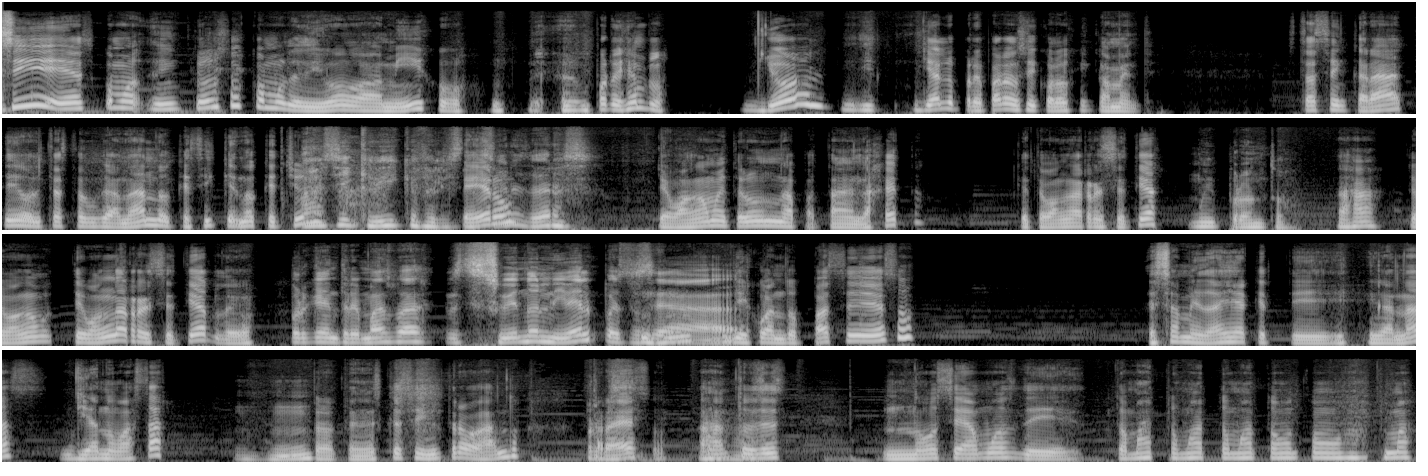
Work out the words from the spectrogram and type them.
Sí, es como, incluso como le digo a mi hijo, por ejemplo, yo ya lo preparo psicológicamente. Estás en karate, ahorita estás ganando, que sí, que no, que chulo. Ah, sí, que vi que felicitaciones, Pero- de veras. Te van a meter una patada en la jeta, que te van a resetear. Muy pronto. Ajá, te van a, te van a resetear, le digo. Porque entre más vas subiendo el nivel, pues, o sea. Y cuando pase eso, esa medalla que te ganas ya no va a estar, ujú. pero tenés que seguir trabajando para eso. Ajá, ajá. Entonces, no seamos de toma, toma, toma, toma, toma, toma.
